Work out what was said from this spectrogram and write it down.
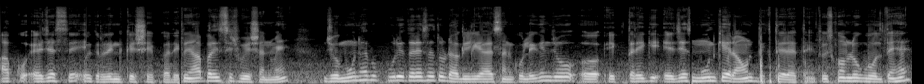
आपको एजेस से एक रिंग के शेप का दे तो यहाँ पर इस सिचुएशन में जो मून है, वो पूरी तरह से तो ढक लिया है सन को, लेकिन जो एक तरह की एजेस मून के अराउंड दिखते रहते हैं। तो इसको हम लोग बोलते हैं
